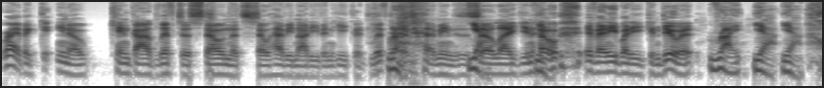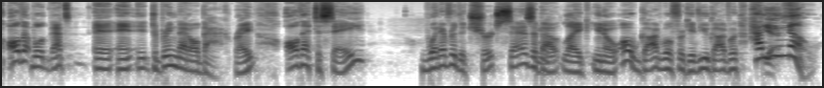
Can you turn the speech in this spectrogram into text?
Right, but you know, can God lift a stone that's so heavy not even he could lift right. it? I mean, yeah. so like you know, yeah. if anybody can do it, right? Yeah, yeah. All that. Well, that's uh, uh, to bring that all back, right? All that to say, whatever the church says mm. about mm. like you know oh god will forgive you god will how do yes. you know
